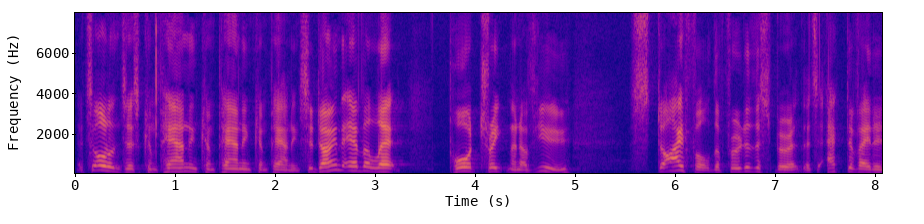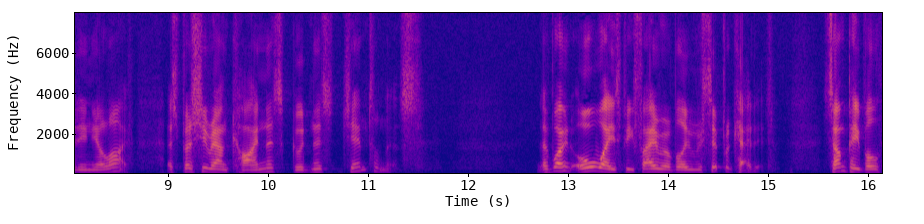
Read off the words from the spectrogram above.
It's all of them just compounding, compounding, compounding. So don't ever let poor treatment of you stifle the fruit of the Spirit that's activated in your life, especially around kindness, goodness, gentleness. They won't always be favorably reciprocated. Some people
